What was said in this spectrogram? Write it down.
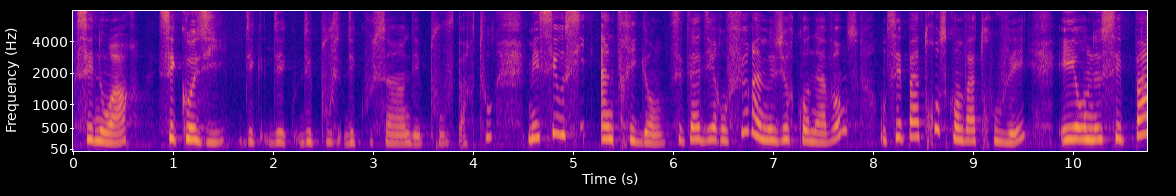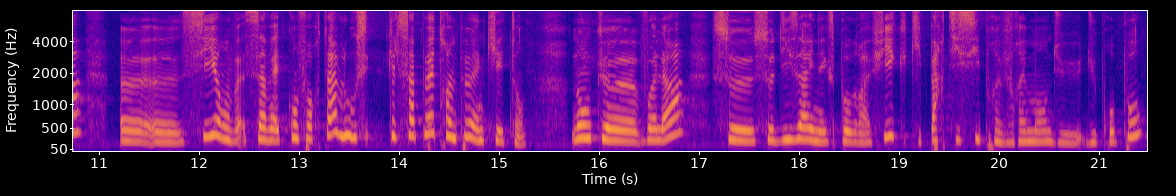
c'est noir, c'est cosy, des, coussins, des poufs partout. Mais c'est aussi intrigant. C'est-à-dire, au fur et à mesure qu'on avance, on ne sait pas trop ce qu'on va trouver et on ne sait pas euh, si on va, ça va être confortable ou si, ça peut être un peu inquiétant. Donc euh, voilà ce, design expographique qui participe vraiment du, propos.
